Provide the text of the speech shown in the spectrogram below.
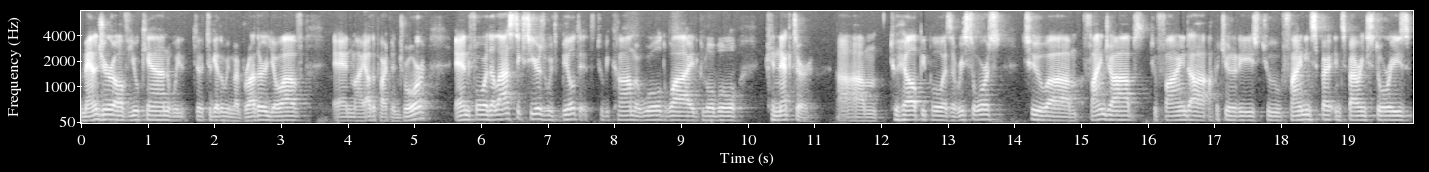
manager of UCAN with together with my brother Yoav and my other partner, Dror. And for the last six years, we've built it to become a worldwide global connector um, to help people as a resource to um, find jobs, to find uh, opportunities, to find insp inspiring stories.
